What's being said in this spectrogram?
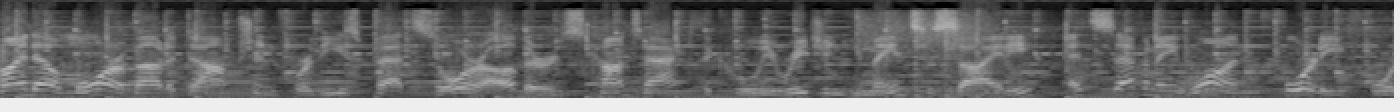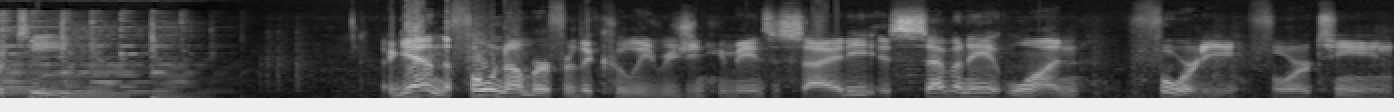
To find out more about adoption for these pets or others, contact the Coulee Region Humane Society at 781-4014. Again, the phone number for the Coulee Region Humane Society is 781-4014.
